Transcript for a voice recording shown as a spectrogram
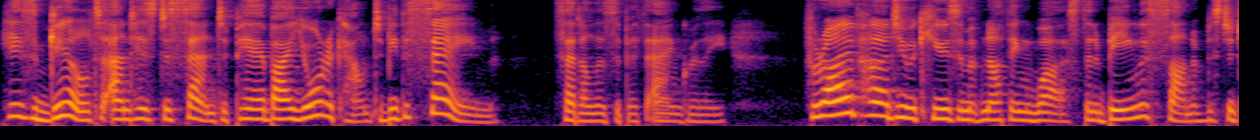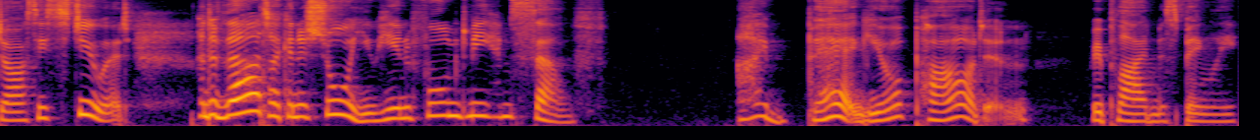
"His guilt and his descent appear by your account to be the same," said Elizabeth angrily; "for I have heard you accuse him of nothing worse than of being the son of Mr. Darcy's steward, and of that I can assure you he informed me himself." "I beg your pardon," replied Miss Bingley,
